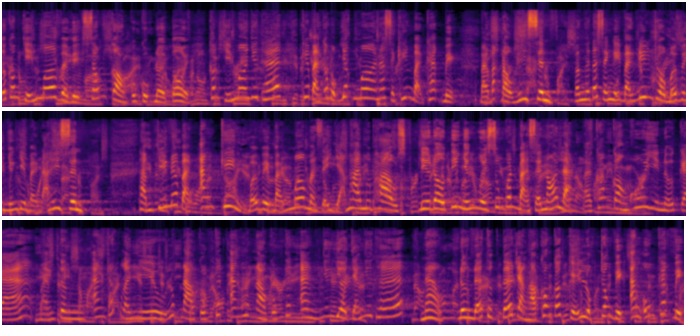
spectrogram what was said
Tôi không chỉ mơ về việc việc sống còn của cuộc đời tôi. Không chỉ mơ như thế, khi bạn có một giấc mơ, nó sẽ khiến bạn khác biệt. Bạn bắt đầu hy sinh, và người ta sẽ nghĩ bạn điên rồ bởi vì những gì bạn đã hy sinh. Thậm chí nếu bạn ăn kiêng bởi vì bạn mơ mình sẽ giảm 20 pounds, điều đầu tiên những người xung quanh bạn sẽ nói là bạn không còn vui gì nữa cả. Bạn từng ăn rất là nhiều, lúc nào cũng thích ăn, lúc nào cũng thích ăn, nhưng giờ chẳng như thế. Nào, đừng để thực tế rằng họ không có kỷ luật trong việc ăn uống khác biệt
